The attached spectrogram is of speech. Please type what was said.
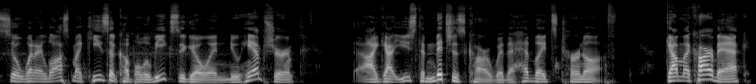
So when I lost my keys a couple of weeks ago in New Hampshire, I got used to Mitch's car where the headlights turn off. Got my car back.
